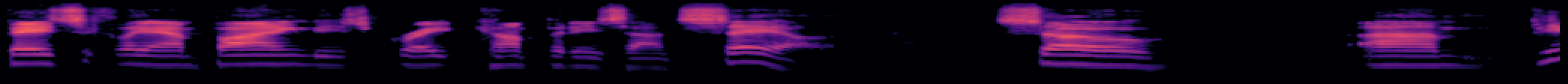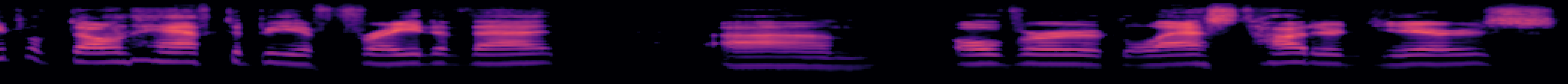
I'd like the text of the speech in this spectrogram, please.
basically, I'm buying these great companies on sale. So um, people don't have to be afraid of that. Um, over the last hundred years,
